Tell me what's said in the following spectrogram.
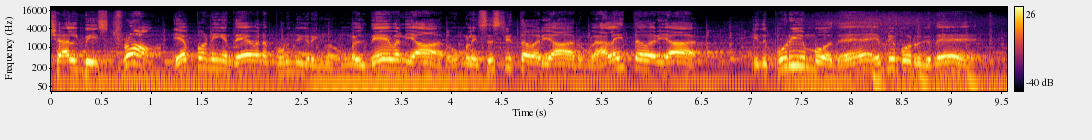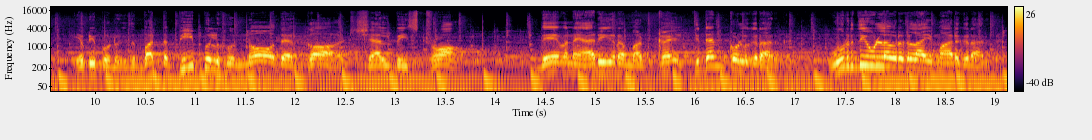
shall be strong எப்போ நீங்கள் தேவனை புரிஞ்சுக்கிறீங்களோ உங்கள் தேவன் யார் உங்களை சிருஷ்டித்தவர் யார் உங்களை அழைத்தவர் யார் இது புரியும் போது எப்படி போட்டிருக்குது? எப்படி போட்டிருக்குது? But the people who know their God shall be strong தேவனை அறிகிற மக்கள் திடன் கொள்கிறார்கள் உறுதி உள்ளவர்களாய் மாறுகிறார்கள்.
